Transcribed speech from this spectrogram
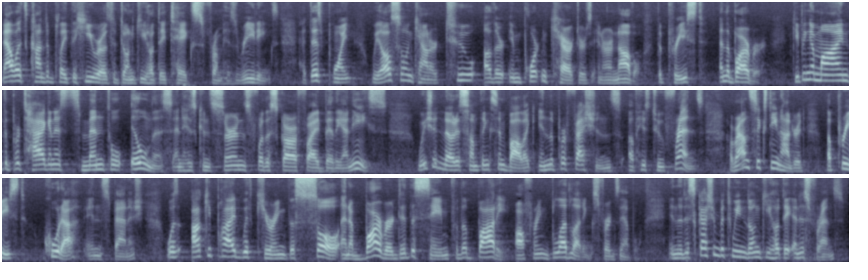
Now let's contemplate the heroes that Don Quixote takes from his readings. At this point, we also encounter two other important characters in our novel the priest and the barber. Keeping in mind the protagonist's mental illness and his concerns for the scarified Belianis, we should notice something symbolic in the professions of his two friends. Around 1600, a priest, cura in Spanish, was occupied with curing the soul, and a barber did the same for the body, offering bloodlettings, for example. In the discussion between Don Quixote and his friends,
